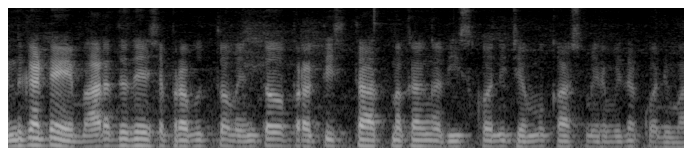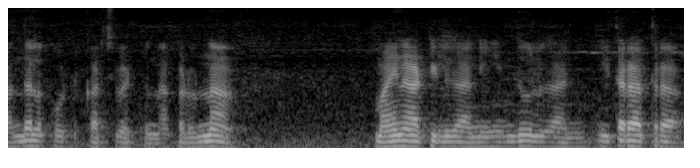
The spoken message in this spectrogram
ఎందుకంటే భారతదేశ ప్రభుత్వం ఎంతో ప్రతిష్టాత్మకంగా తీసుకొని జమ్మూ కాశ్మీర్ మీద కొన్ని వందల కోట్లు ఖర్చు పెడుతుంది. అక్కడ ఉన్న మైనార్టీలు కానీ హిందువులు కానీ ఇతరత్ర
